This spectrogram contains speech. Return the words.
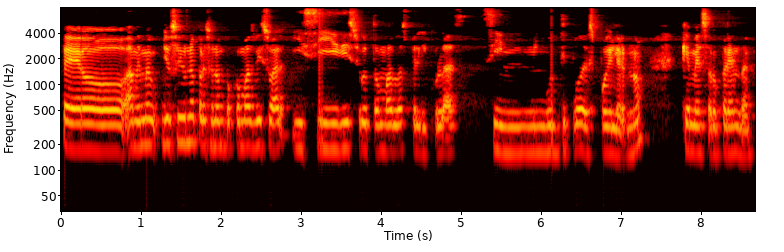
Pero a mí me, yo soy una persona un poco más visual y sí disfruto más las películas sin ningún tipo de spoiler, ¿no? Que me sorprendan.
